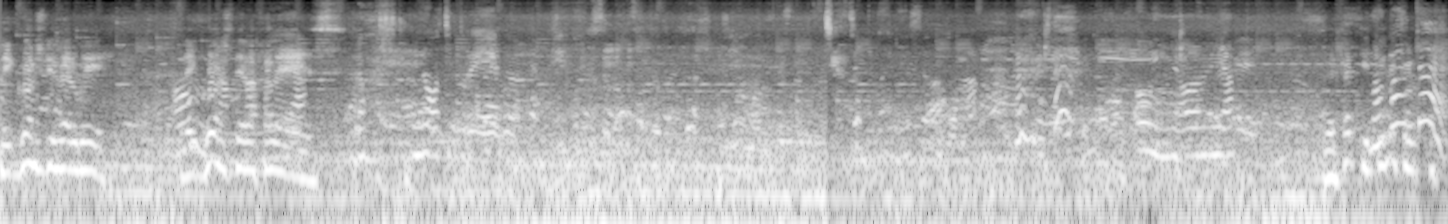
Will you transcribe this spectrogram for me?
Les gorges du Verloué. Oh, Le Gorge de la mamma mia. Falaise. No, no, ti prego. Oh mia. In effetti Ma quant'è?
